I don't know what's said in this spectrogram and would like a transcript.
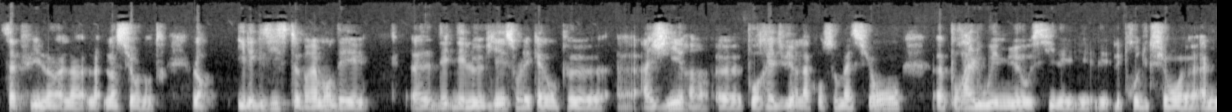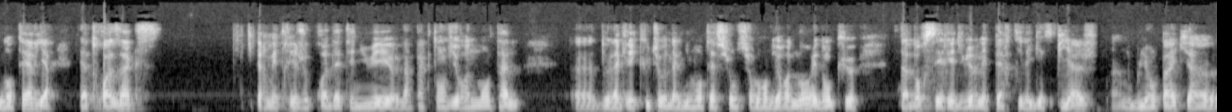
s'appuie l'un sur l'autre. Alors il existe vraiment des, euh, leviers sur lesquels on peut euh, agir hein, euh, pour réduire la consommation, euh, pour allouer mieux aussi les productions alimentaires. Il y, a, il y a trois axes qui permettraient, je crois, d'atténuer l'impact environnemental de l'agriculture et de l'alimentation sur l'environnement. Et donc, D'abord, c'est réduire les pertes et les gaspillages. Hein, n'oublions pas qu'il y a euh,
